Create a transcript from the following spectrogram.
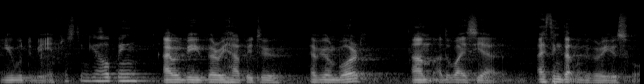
you would be interested in helping. I would be very happy to have you on board. Um, otherwise, yeah, I think that would be very useful.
